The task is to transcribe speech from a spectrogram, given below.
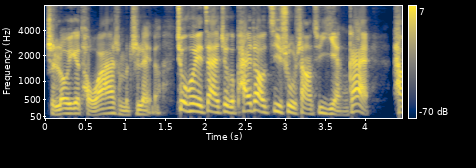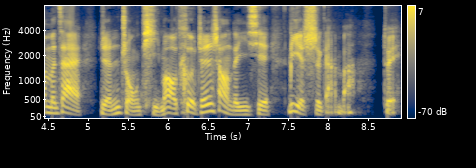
只露一个头啊什么之类的，就会在这个拍照技术上去掩盖他们在人种体貌特征上的一些劣势感吧，对。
